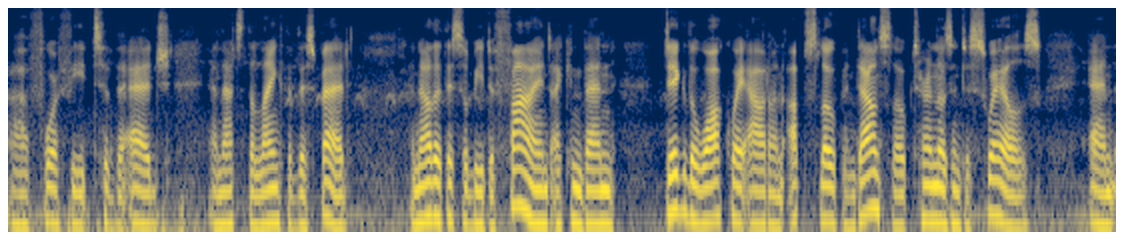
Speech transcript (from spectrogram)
uh, four feet to the edge, and that's the length of this bed. And now that this will be defined, I can then dig the walkway out on upslope and downslope, turn those into swales, and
